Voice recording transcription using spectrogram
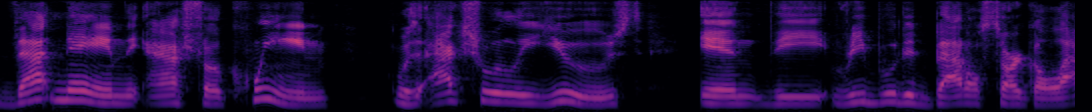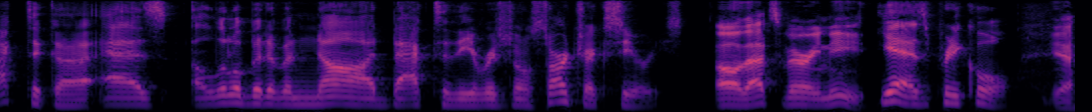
That name, the Astral Queen, was actually used in the rebooted Battlestar Galactica as a little bit of a nod back to the original Star Trek series. Oh, that's very neat. Yeah, it's pretty cool. Yeah.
